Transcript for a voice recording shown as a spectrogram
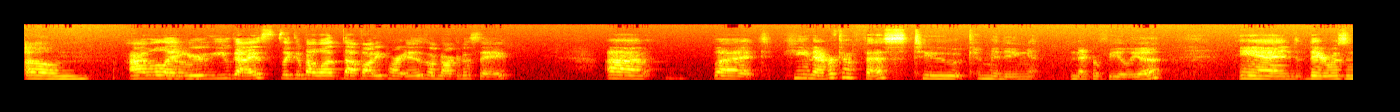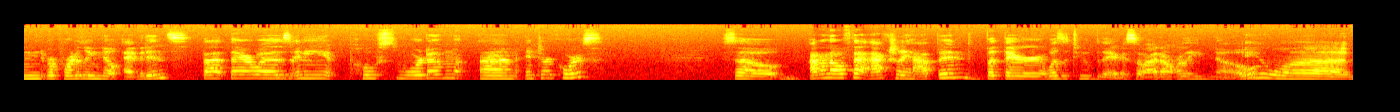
um I will let No. you you guys think about what that body part is. I'm not gonna say. Um, but he never confessed to committing necrophilia, and there was n- reportedly no evidence that there was any post mortem um, intercourse. So I don't know if that actually happened, but there was a tube there, so I don't really know ew, uh,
